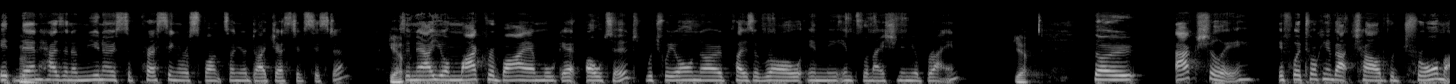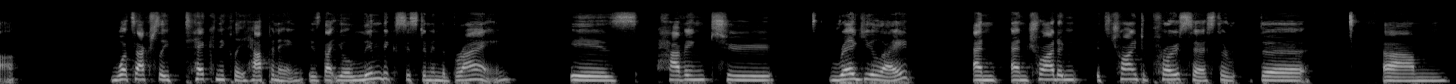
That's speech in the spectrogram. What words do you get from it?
it Mm. then has an immunosuppressing response on your digestive system. Yep. So now your microbiome will get altered, which we all know plays a role in the inflammation in your brain. Yeah. So, actually, if we're talking about childhood trauma, what's actually technically happening is that your limbic system in the brain is having to regulate and and try to it's trying to process the the um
